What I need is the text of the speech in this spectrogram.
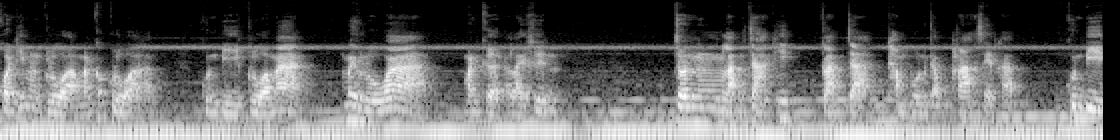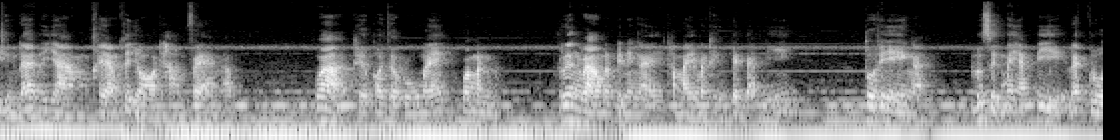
คนที่มันกลัวมันก็กลัวครับ คุณบีกลัวมาก ไม่รู้ว่ามันเกิดอะไรขึ้น จนหลังจากที่กลับจากทำบุญกับพระเสร็จครับ คุณบีถึงได้พยายามขยันขยอถามแฟนครับ ว่าเธอพอจะรู้ไหมว่ามันเรื่องราวมันเป็นยังไงทำไมมันถึงเป็นแบบนี้ ตัวเธอเองอะรู้สึกไม่แฮปปี้และกลัว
